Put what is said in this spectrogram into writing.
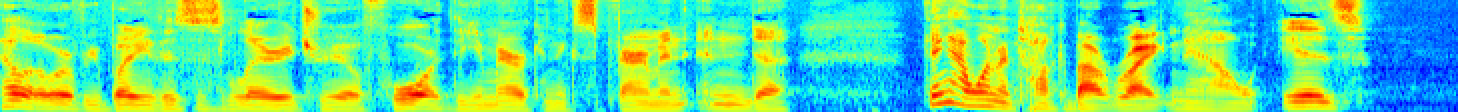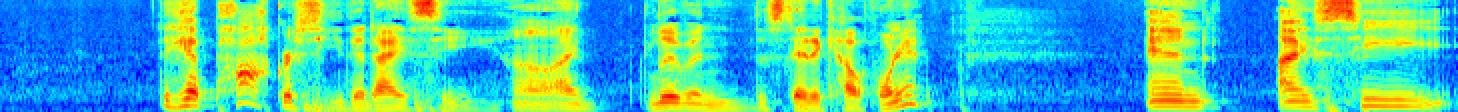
Hello, everybody. This is Larry Trio for the American Experiment. And uh, the thing I want to talk about right now is the hypocrisy that I see. Uh, I live in the state of California, and I see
